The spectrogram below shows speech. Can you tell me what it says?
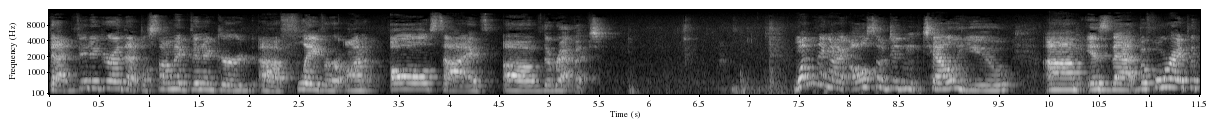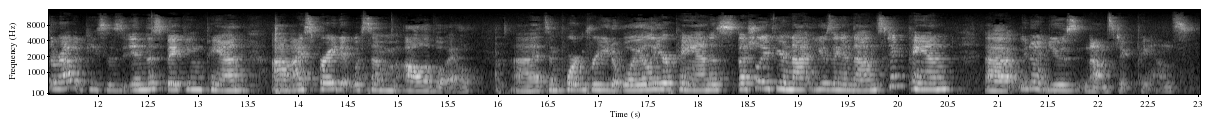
that vinegar, that balsamic vinegar uh, flavor on all sides of the rabbit. One thing I also didn't tell you um, is that before I put the rabbit pieces in this baking pan, um, I sprayed it with some olive oil. Uh, it's important for you to oil your pan, especially if you're not using a non-stick pan. Uh, we don't use non-stick pans.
